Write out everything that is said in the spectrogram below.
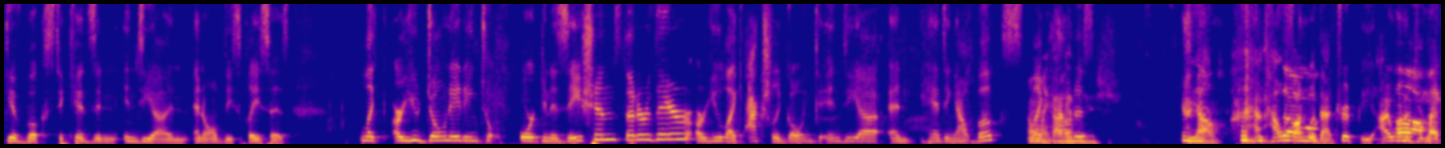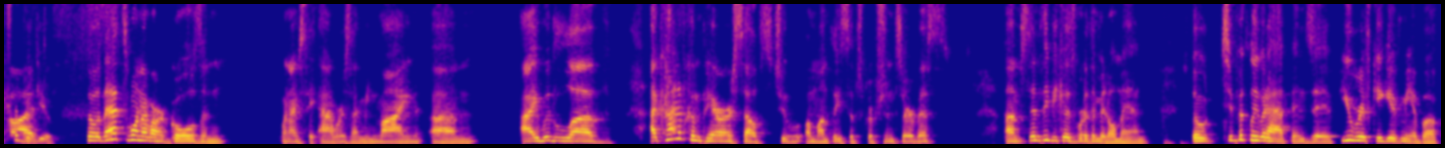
give books to kids in India and, and all these places, like are you donating to organizations that are there? Are you like actually going to India and handing out books? Oh like my God, how does no how so, fun would that trip be? I want to oh do that trip with you. So that's one of our goals and when I say ours, I mean mine. Um, I would love, I kind of compare ourselves to a monthly subscription service um, simply because we're the middleman. So typically, what happens if you, Rifki, give me a book,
